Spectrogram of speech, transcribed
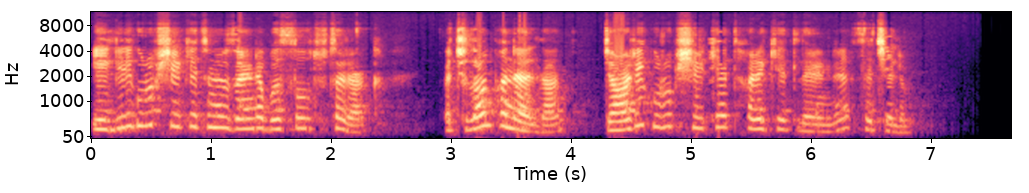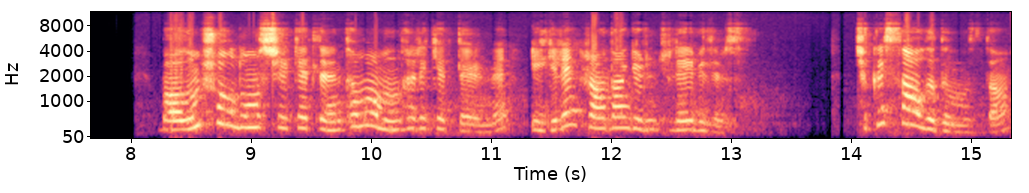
ilgili grup şirketin üzerine basılı tutarak açılan panelden cari grup şirket hareketlerini seçelim. Bağlamış olduğumuz şirketlerin tamamının hareketlerini ilgili ekrandan görüntüleyebiliriz. Çıkış sağladığımızda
